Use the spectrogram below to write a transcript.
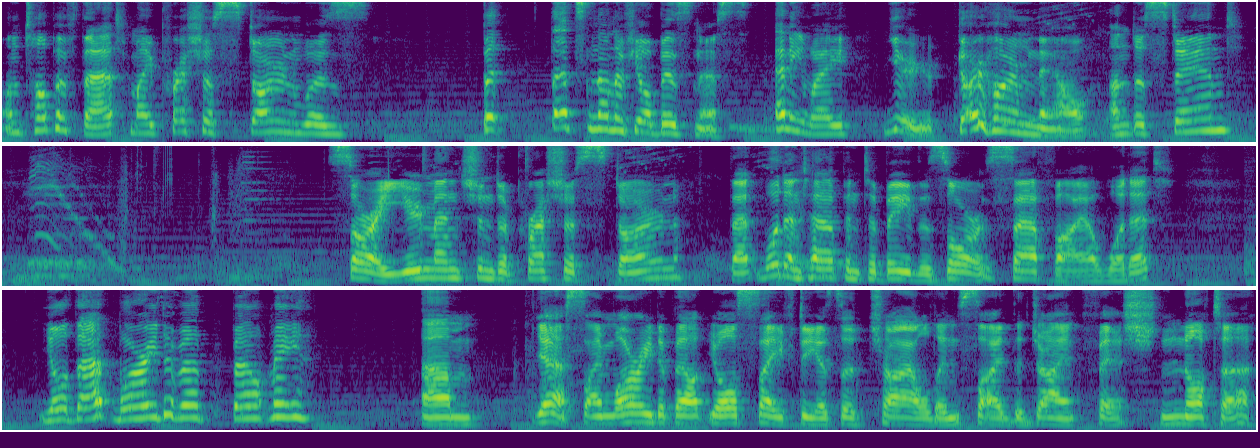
On top of that, my precious stone was. But that's none of your business. Anyway, you, go home now, understand? Sorry, you mentioned a precious stone? That wouldn't happen to be the Zora's Sapphire, would it? You're that worried about me? Um, yes, I'm worried about your safety as a child inside the giant fish, not a...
